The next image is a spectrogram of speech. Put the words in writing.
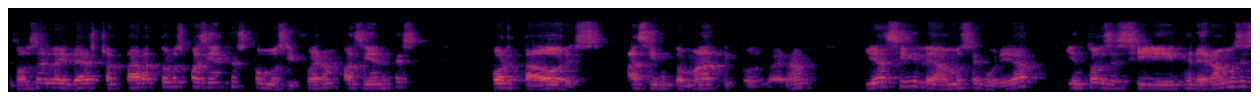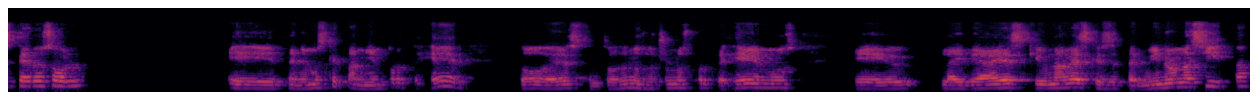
Entonces la idea es tratar a todos los pacientes como si fueran pacientes portadores, asintomáticos, ¿verdad? Y así le damos seguridad. Y entonces, si generamos este aerosol, eh, tenemos que también proteger todo esto. Entonces, nosotros nos protegemos. Eh, la idea es que una vez que se termina una cita,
